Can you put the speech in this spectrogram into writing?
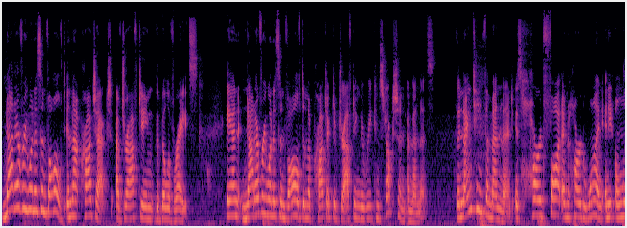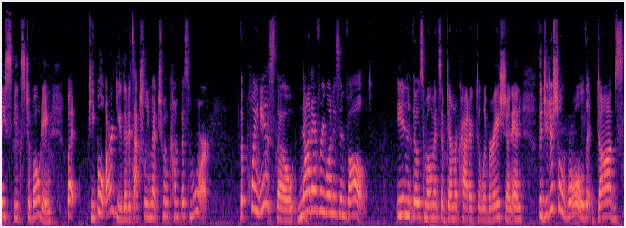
not everyone is involved in that project of drafting the Bill of Rights. And not everyone is involved in the project of drafting the Reconstruction Amendments. The 19th Amendment is hard fought and hard won, and it only speaks to voting. But people argue that it's actually meant to encompass more. The point is, though, not everyone is involved in those moments of democratic deliberation. And the judicial role that Dobbs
